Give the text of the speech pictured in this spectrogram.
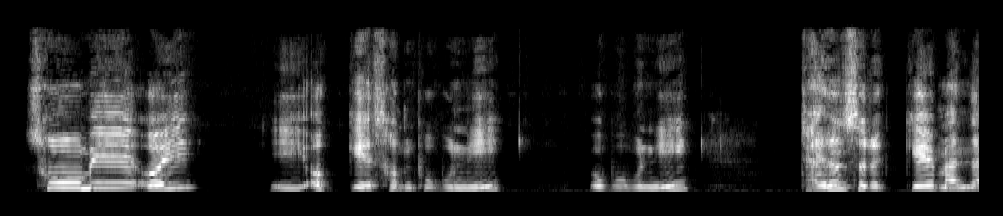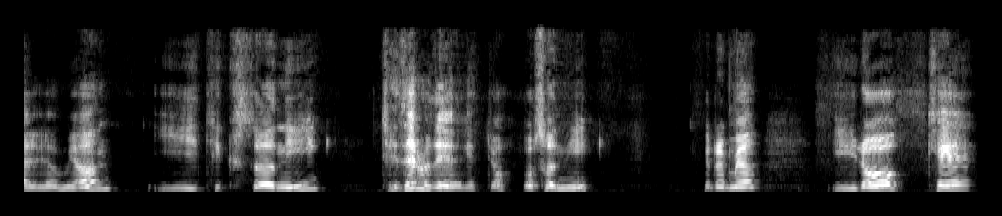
소매의 이 어깨 선 부분이 이 부분이 자연스럽게 만나려면 이 직선이 제대로 돼야겠죠? 요 선이. 그러면 이렇게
